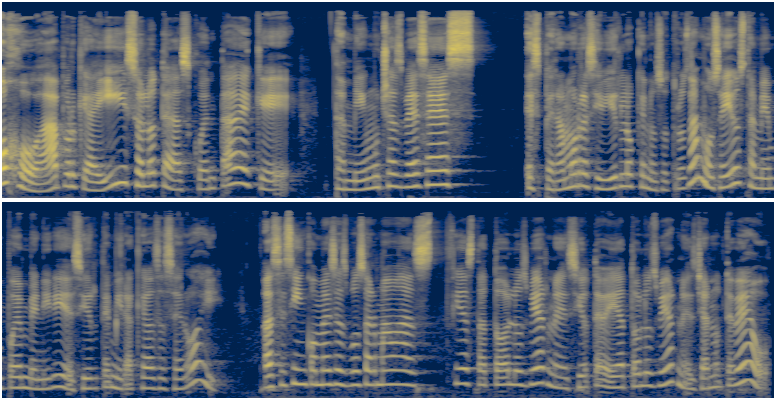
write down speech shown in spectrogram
ojo, ¿ah? Porque ahí solo te das cuenta de que también muchas veces esperamos recibir lo que nosotros damos. Ellos también pueden venir y decirte, mira, ¿qué vas a hacer hoy? Hace cinco meses vos armabas fiesta todos los viernes, yo te veía todos los viernes, ya no te veo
